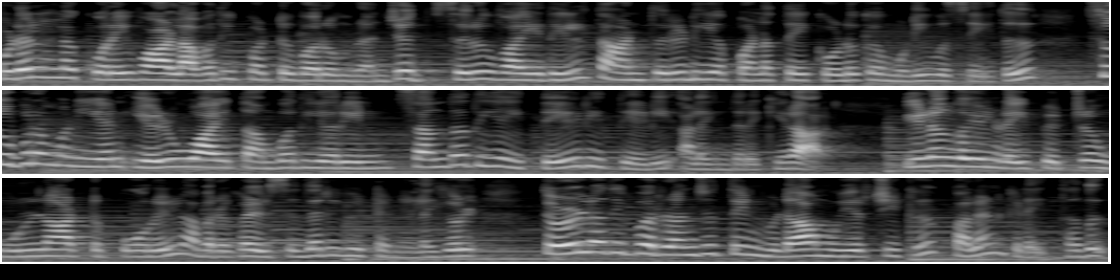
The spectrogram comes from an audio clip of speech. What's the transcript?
உடல்நலக் குறைவால் அவதிப்பட்டு வரும் ரஞ்சித் சிறு வயதில் தான் திருடிய பணத்தை கொடுக்க முடிவு செய்து சுப்பிரமணியன் எழுவாய் தம்பதியரின் சந்ததியை தேடி தேடி அலைந்திருக்கிறார். இலங்கையில் நடைபெற்ற உள்நாட்டு போரில் அவர்கள் சிதறிவிட்ட நிலையில் தொழிலதிபர் ரஞ்சித்தின் விடாமுயற்சிக்கு பலன் கிடைத்தது.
